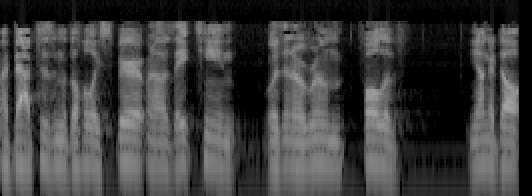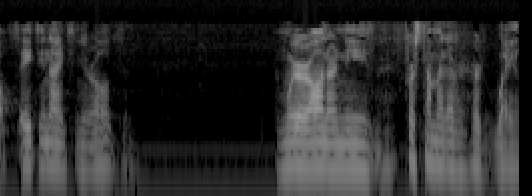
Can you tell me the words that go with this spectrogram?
my baptism of the Holy Spirit when I was 18 was in a room full of young adults, 18, 19 year olds. And, and we were on our knees. First time I'd ever heard wailing.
